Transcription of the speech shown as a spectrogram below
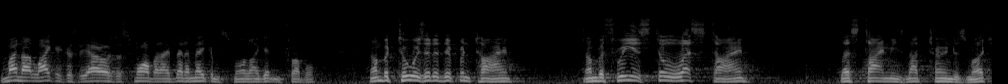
You might not like it because the arrows are small, but I better make them small. I get in trouble. Number two is at a different time. Number three is still less time. Less time means not turned as much.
